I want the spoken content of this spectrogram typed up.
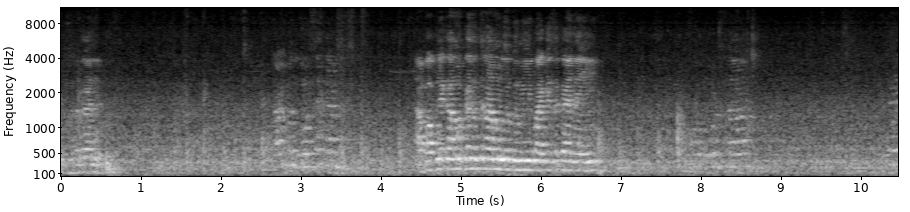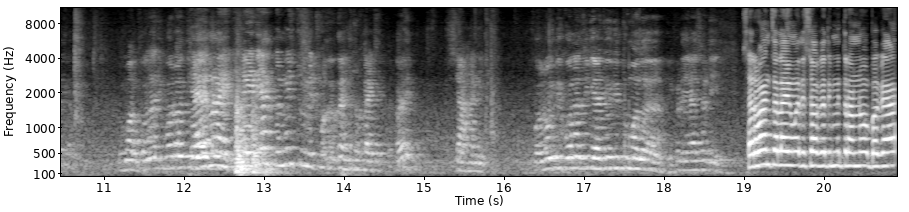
दुसरं काय नाही. आपापले कामं करत राहा म्हणलं तुम्ही बाकीचं काय नाही. तुम्हाला कोणाची परवानगी तुम्ही ठोकायचे शहाणे. परवानगी कोणाची घ्यायची होती तुम्हाला? इकडे यासाठी. सर्वांचं लाईव्हमध्ये स्वागत आहे मित्रांनो. बघा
